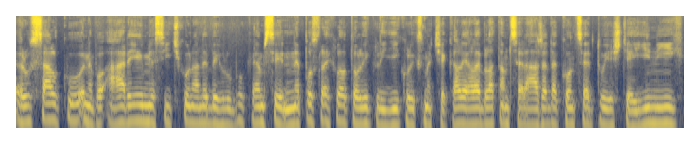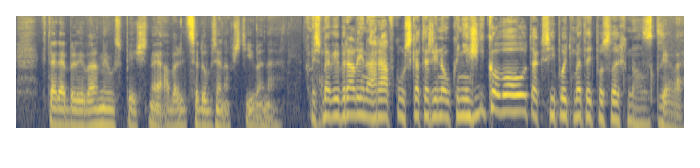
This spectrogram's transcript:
Rusalku nebo Árii Měsíčku na nebi hlubokém si neposlechlo tolik lidí, kolik jsme čekali, ale byla tam celá řada koncertů ještě jiných, které byly velmi úspěšné a velice dobře navštívené. My jsme vybrali nahrávku s Kateřinou Kněžíkovou, tak si ji pojďme teď poslechnout. Skvělé,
